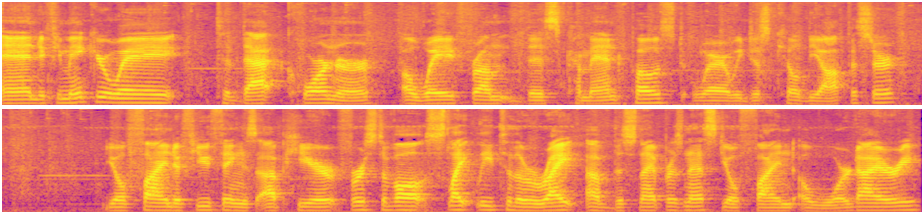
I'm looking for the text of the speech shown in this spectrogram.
And if you make your way to that corner away from this command post where we just killed the officer, you'll find a few things up here. First of all, slightly to the right of the sniper's nest, you'll find a war diary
